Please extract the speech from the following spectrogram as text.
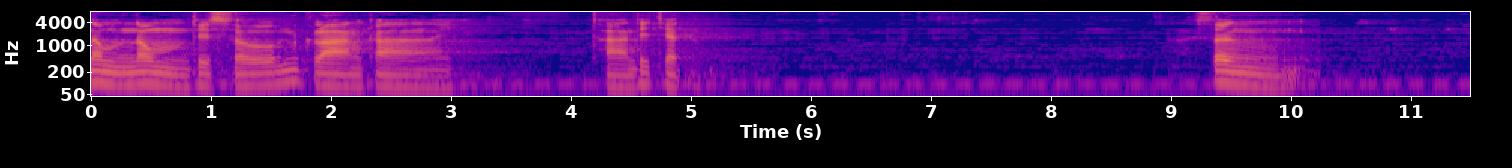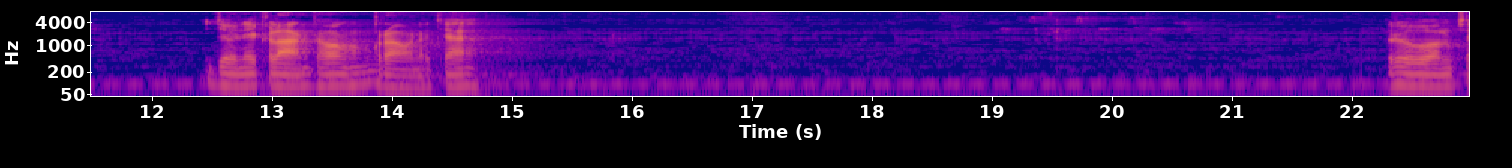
นุ่มๆที่ศูนย์กลางกาย ฐานที่เจ็ด ซึ่ง อยู่ในกลางท้องของเรานะจ๊ะ รวมใจ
